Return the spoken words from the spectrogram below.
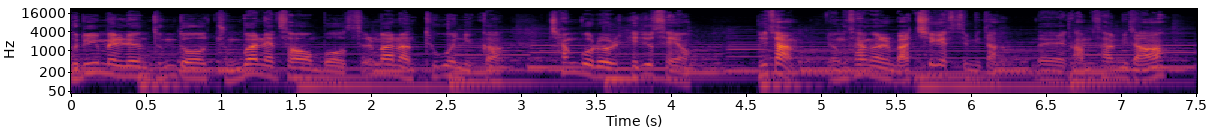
그리멜련 등도 중반에서 뭐 쓸만한 투구니까 참고를 해주세요. 이상 영상을 마치겠습니다. 네 감사합니다.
